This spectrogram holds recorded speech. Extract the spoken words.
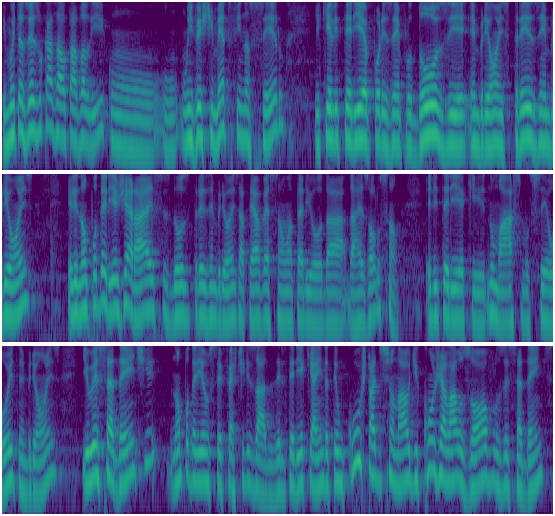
E muitas vezes o casal estava ali com um, investimento financeiro e que ele teria, por exemplo, 12 embriões, 13 embriões, ele não poderia gerar esses 12, 13 embriões até a versão anterior da, da resolução. Ele teria que, no máximo, ser oito embriões e o excedente não poderiam ser fertilizados. Ele teria que ainda ter um custo adicional de congelar os óvulos excedentes.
